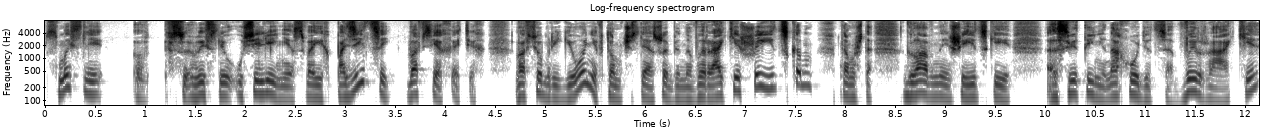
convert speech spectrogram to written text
смысле э, в смысле усиления своих позиций во всех этих, во всем регионе, в том числе особенно в Ираке шиитском, потому что главные шиитские э, святыни находятся в Ираке,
